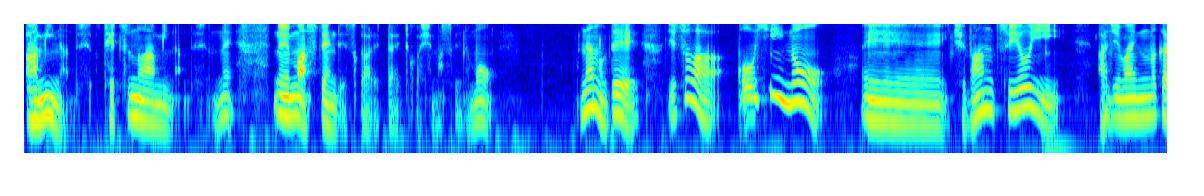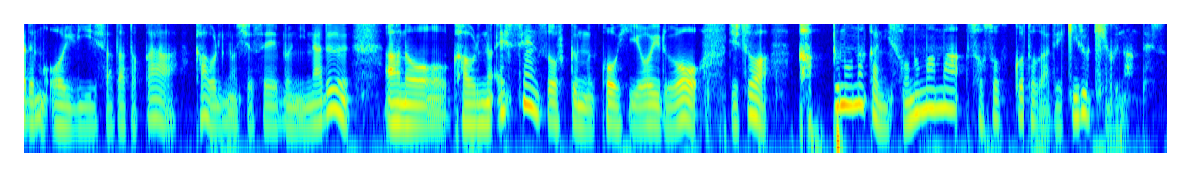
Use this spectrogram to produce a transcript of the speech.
網なんですよ。鉄の網なんですよね。でまあステンで使われたりとかしますけども。なので実はコーヒーのえー、一番強い味わいの中でもオイリーさだとか香りの主成分になるあの香りのエッセンスを含むコーヒーオイルを実はカップの中にそのまま注ぐことができる器具なんです。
